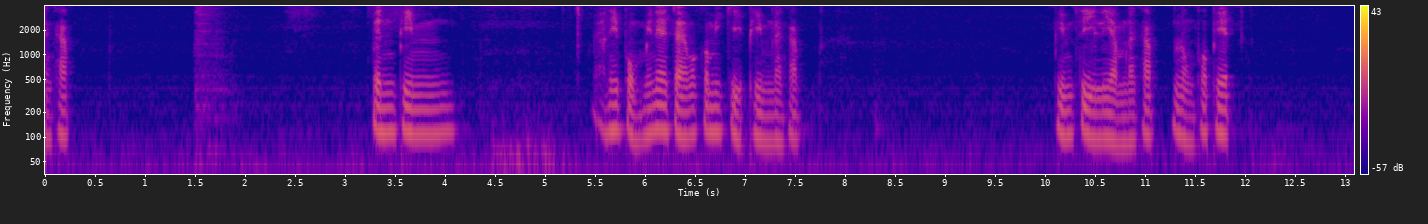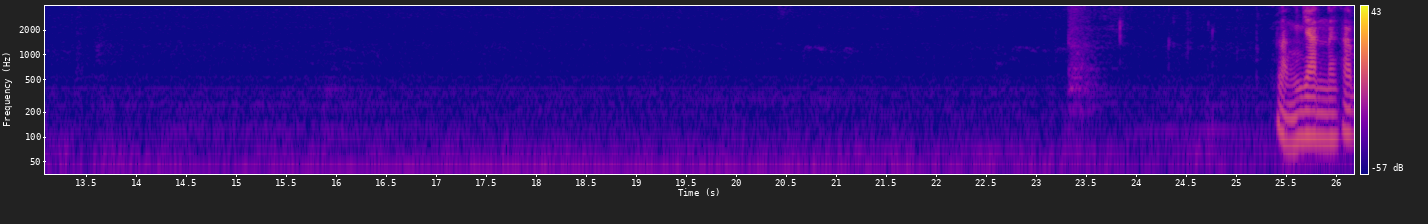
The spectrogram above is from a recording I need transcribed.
นะครับ เป็นพิมพ์ อันนี้ผมไม่แน่ใจว่าก็มีกี่พิมพ์นะครับ พิมพ์สี่เหลี่ยมนะครับ หลวงพ่อเพชร หลังยันนะครับ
